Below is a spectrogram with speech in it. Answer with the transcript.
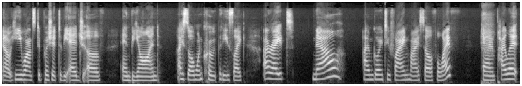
you know, he wants to push it to the edge of and beyond. I saw one quote that he's like, "All right, now I'm going to find myself a wife and pilot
